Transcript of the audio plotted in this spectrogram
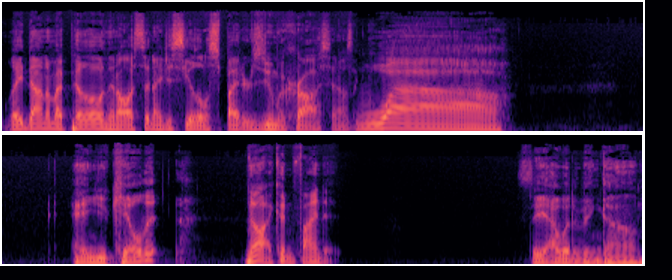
laid down on my pillow, and then all of a sudden I just see a little spider zoom across, and I was like, "Wow!" And you killed it? No, I couldn't find it. See, I would have been gone.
